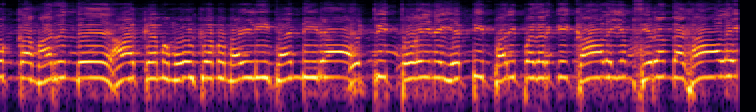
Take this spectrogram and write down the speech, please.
ஊக்கம் அருந்து ஆக்கமும் ஊக்கமும் அள்ளி தந்திட. வெற்றி தொகையினை எட்டி பறிப்பதற்கு காலையும் சிறந்த காலை.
